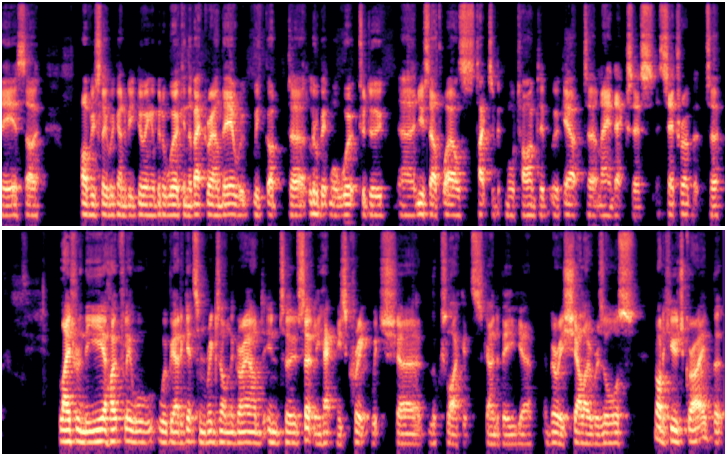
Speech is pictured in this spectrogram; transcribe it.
there. So obviously we're going to be doing a bit of work in the background there. We've, we've got uh, a little bit more work to do. Uh, New South Wales takes a bit more time to work out uh, land access, etc. But uh, later in the year, hopefully we'll we'll be able to get some rigs on the ground into certainly Hackney's Creek, which uh, looks like it's going to be a very shallow resource, not a huge grade, but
